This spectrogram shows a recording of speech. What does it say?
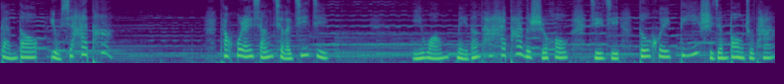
感到有些害怕。他忽然想起了吉吉。以往每当他害怕的时候，吉吉都会第一时间抱住他。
